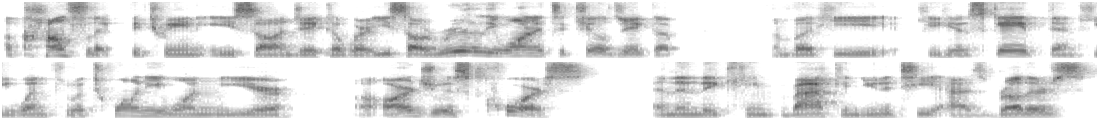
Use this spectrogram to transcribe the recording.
a, conflict between Esau and Jacob where Esau really wanted to kill Jacob, but he he escaped and he went through a 21 year uh, arduous course, and then they came back in unity as brothers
